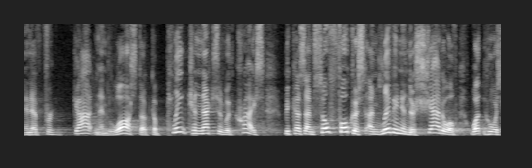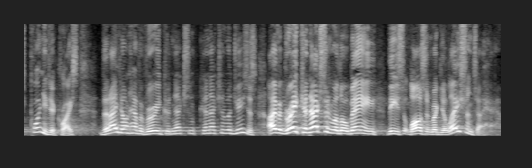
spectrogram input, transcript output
and have forgotten and lost a complete connection with Christ because I'm so focused on living in the shadow of what who was pointing to Christ that I don't have a very connection, connection with Jesus. I have a great connection with obeying these laws and regulations I have.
